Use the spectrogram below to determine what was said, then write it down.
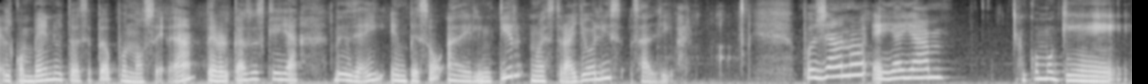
el convenio y todo ese pedo, pues no sé, ¿verdad? Pero el caso es que ya desde ahí empezó a delinquir nuestra Yolis Saldívar. Pues ya no, ella ya como que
